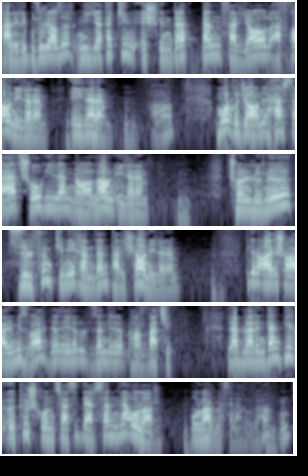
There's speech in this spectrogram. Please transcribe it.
Xəlili bu cür yazır. Niyyətə kim eşqində bən fəryad əfğan eylərəm, eylərəm. Ha? Morğ canı hər səhət şoq ilə nalan eylərəm. Könlümü zülfün kimi qəmdən pərişan eylərəm. Bir dənə ayrı şairimiz var. Biraz elə bir zənn edirəm, ha, vəçi. Ləblərindən bir öpüş xonçəsi dərsəm nə olar? Olar məsələdir burada, ha? Hı?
